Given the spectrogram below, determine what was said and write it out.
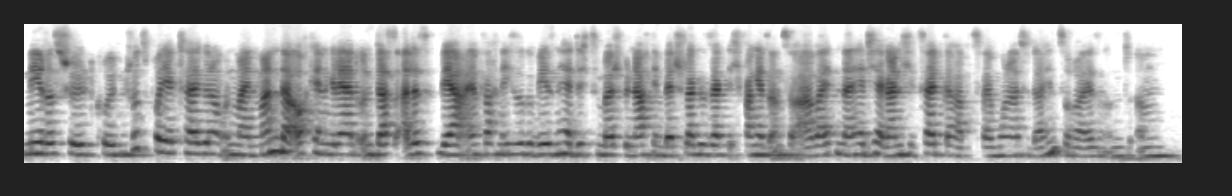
Meeresschildkröten-Schutzprojekt teilgenommen und meinen Mann da auch kennengelernt. Und das alles wäre einfach nicht so gewesen, hätte ich zum Beispiel nach dem Bachelor gesagt, ich fange jetzt an zu arbeiten, dann hätte ich ja gar nicht die Zeit gehabt, zwei Monate dahin zu reisen. Und ähm,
